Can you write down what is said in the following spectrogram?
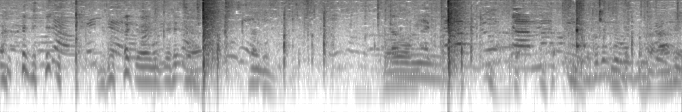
những video hấp dẫn cái không biết chụp nữa tí.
